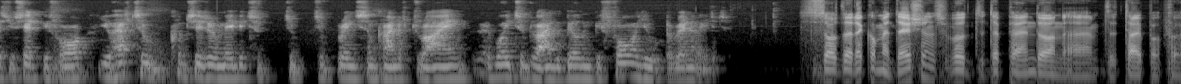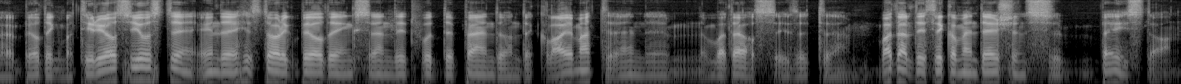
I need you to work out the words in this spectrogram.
as you said before, you have to consider maybe to, to, to bring some kind of drying, a way to dry the building before you renovate it. So the recommendations would depend on uh, the type of uh, building materials used in the historic buildings, and it would depend on the climate and um, what else is it? Um, what are these recommendations based on?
